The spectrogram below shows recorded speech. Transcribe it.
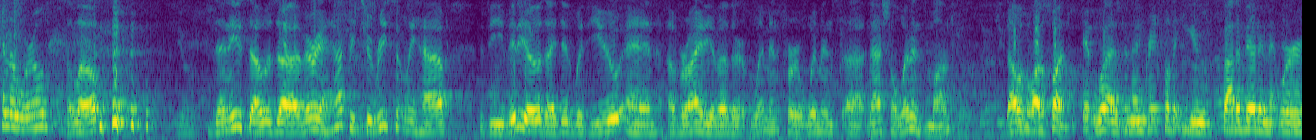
Hello, world. Hello. Denise, I was uh, very happy to recently have the videos I did with you and a variety of other women for Women's uh, National Women's Month. That was a lot of fun. It was, and I'm grateful that you thought of it and that we're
